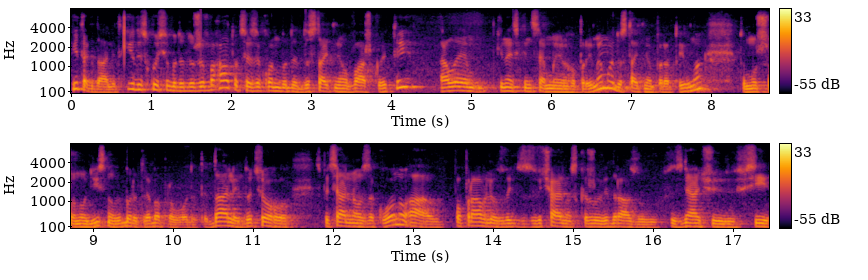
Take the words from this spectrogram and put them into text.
і так далі. Таких дискусій буде дуже багато. Цей закон буде достатньо важко йти. Але кінець кінцем ми його приймемо достатньо оперативно, тому що ну дійсно вибори треба проводити. Далі до цього спеціального закону. А поправлю зви- звичайно, скажу відразу, зняючи всі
